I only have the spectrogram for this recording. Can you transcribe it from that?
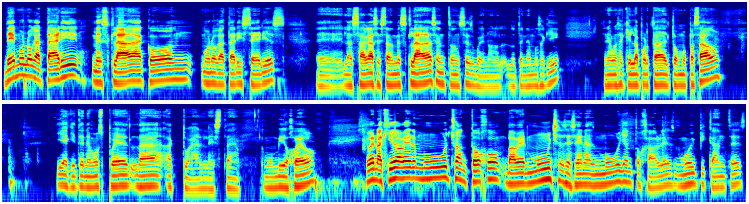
De Monogatari mezclada con Monogatari series. Eh, las sagas están mezcladas, entonces, bueno, lo, lo tenemos aquí. Tenemos aquí la portada del tomo pasado. Y aquí tenemos pues la actual, esta como un videojuego. Bueno, aquí va a haber mucho antojo, va a haber muchas escenas muy antojables, muy picantes,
